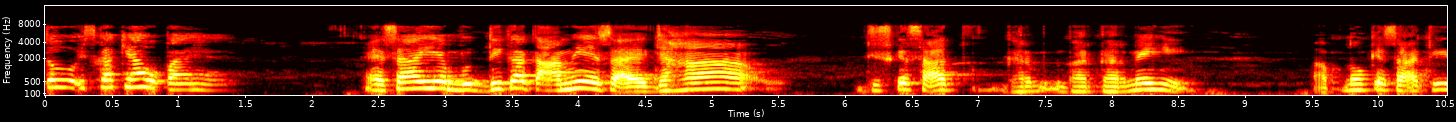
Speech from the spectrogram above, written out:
तो इसका क्या उपाय है? ऐसा ये बुद्धि का काम ही ऐसा है, जहाँ जिसके साथ घर भर घर में ही अपनों के साथ ही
